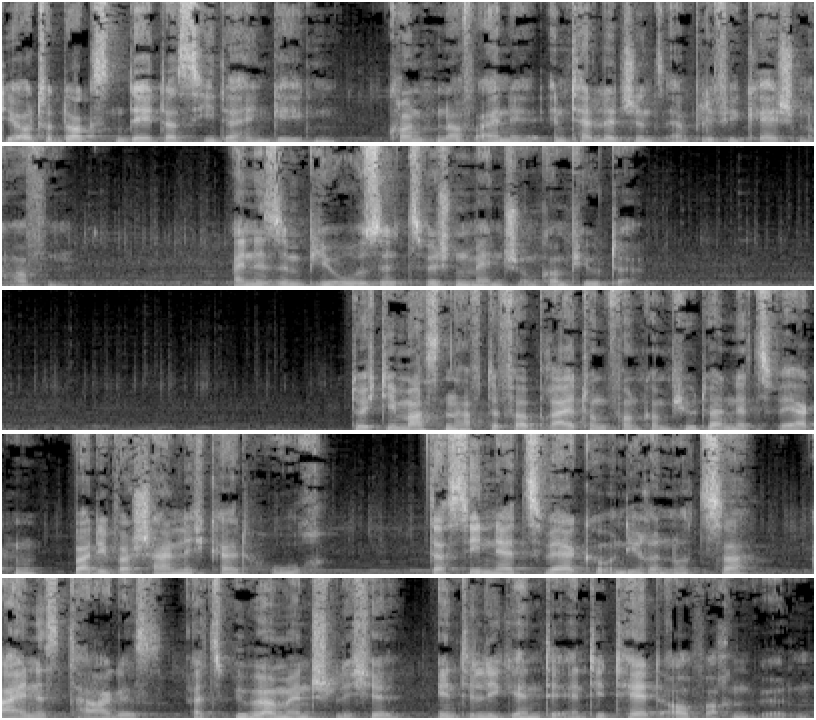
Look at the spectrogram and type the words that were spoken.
Die orthodoxen Dataseeder hingegen konnten auf eine Intelligence Amplification hoffen, eine Symbiose zwischen Mensch und Computer. Durch die massenhafte Verbreitung von Computernetzwerken war die Wahrscheinlichkeit hoch, dass die Netzwerke und ihre Nutzer eines Tages als übermenschliche, intelligente Entität aufwachen würden.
